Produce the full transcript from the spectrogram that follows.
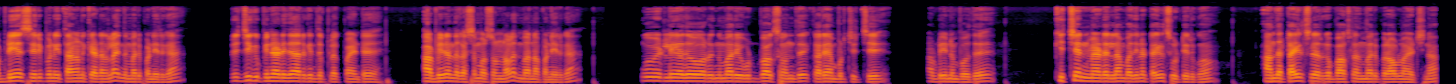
அப்படியே சரி பண்ணி தாங்கன்னு கேட்டனால இந்த மாதிரி பண்ணியிருக்கேன். ஃப்ரிட்ஜுக்கு பின்னாடி தான் இருக்குது இந்த ப்ளக் பாயிண்ட்டு அப்படின்னு அந்த கஸ்டமர் சொன்னாலும் இந்த மாதிரி நான் பண்ணியிருக்கேன். உங்கள் வீட்லேயும் ஏதோ ஒரு இந்த மாதிரி உட் பாக்ஸ் வந்து கரையான் பிடிச்சிச்சு அப்படின்னும் போது கிச்சன் மேடெல்லாம் பார்த்தீங்கன்னா டைல்ஸ் ஒட்டியிருக்கும். அந்த டைல்ஸில் இருக்க பாக்ஸில் அந்த மாதிரி ப்ராப்ளம் ஆயிடுச்சுன்னா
